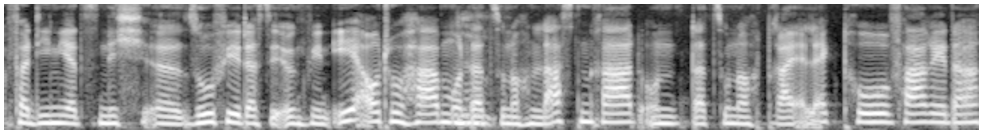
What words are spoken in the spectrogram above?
verdienen jetzt nicht äh, so viel, dass sie irgendwie ein E-Auto haben und ja. dazu noch ein Lastenrad und dazu noch drei Elektrofahrräder,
